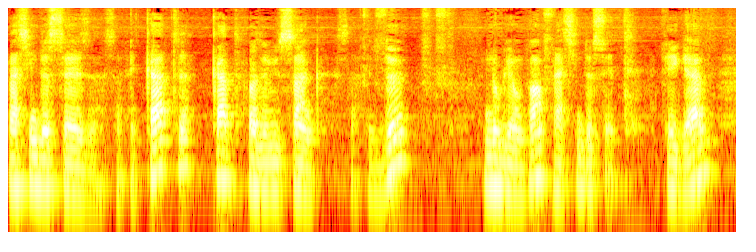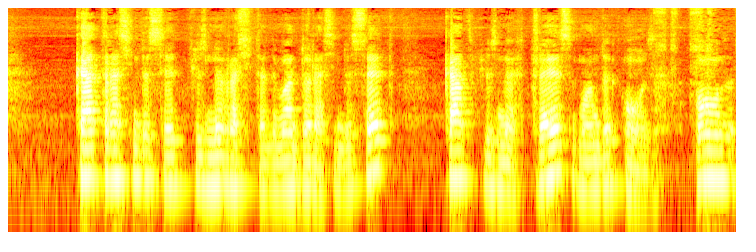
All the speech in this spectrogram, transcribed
racine de 16, ça fait 4, 4 fois 0,5, ça fait 2, n'oublions pas racine de 7, égale 4 racine de 7 plus 9 racine de moins 2 racine de 7, 4 plus 9, 13, moins 2, 11. 11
